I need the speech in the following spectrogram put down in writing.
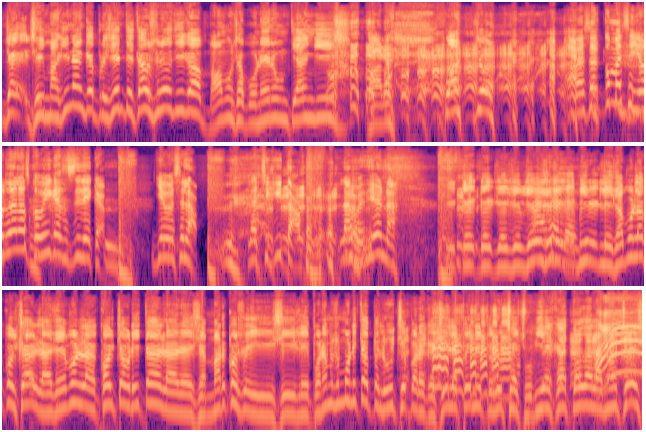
ya, ¿se imaginan que el presidente de Estados Unidos diga, vamos a poner un tianguis para... ¿Cuándo? Va a ser como el señor de las cobijas, así de que llévesela, la chiquita, la mediana. Que- que- mire, le damos la colcha, le damos la colcha ahorita, la de San Marcos, y si le ponemos un bonito peluche para que así le peine el peluche a su vieja todas las noches.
